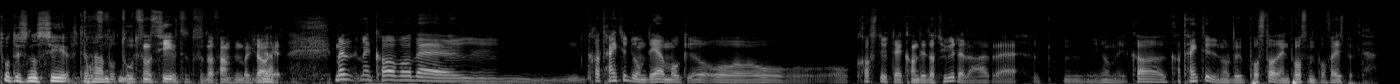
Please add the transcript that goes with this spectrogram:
2007 til 2015. 2007 til 2015, beklager. Ja. Men, men, hva var det Hva tenkte du om det med å, å, å, kaste ut det kandidaturet der, eh, Jonny? Hva, hva, tenkte du når du posta den posten på Facebook? der?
